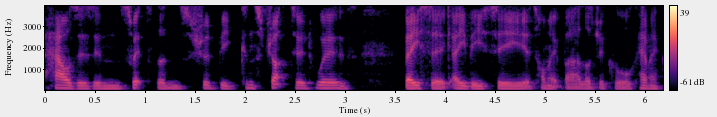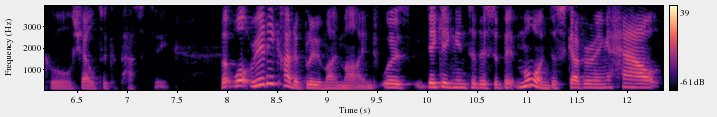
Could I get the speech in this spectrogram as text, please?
houses in Switzerland should be constructed with basic ABC, atomic, biological, chemical shelter capacity. But what really kind of blew my mind was digging into this a bit more and discovering how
